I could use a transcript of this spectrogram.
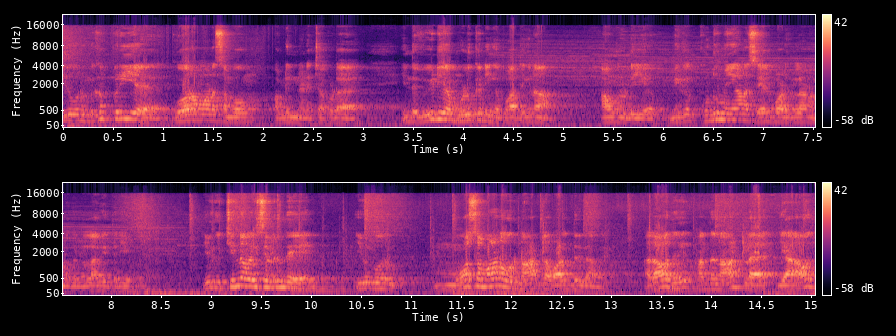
இது ஒரு மிகப்பெரிய கோரமான சம்பவம் அப்படின்னு நினச்சா கூட இந்த வீடியோ முழுக்க நீங்கள் பார்த்தீங்கன்னா அவங்களுடைய மிக கொடுமையான செயல்பாடுகள்லாம் நமக்கு நல்லாவே தெரியும். இவங்க சின்ன வயசுலேருந்து இவங்க ஒரு மோசமான ஒரு நாட்டில் வாழ்ந்துருக்காங்க. அதாவது அந்த நாட்டில் யாராவது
